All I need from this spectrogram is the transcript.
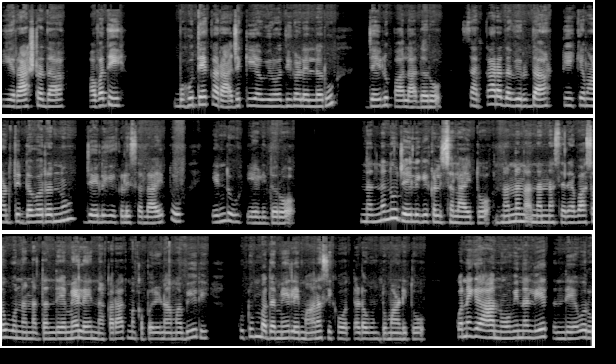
ಈ ರಾಷ್ಟ್ರದ ಅವಧಿ ಬಹುತೇಕ ರಾಜಕೀಯ ವಿರೋಧಿಗಳೆಲ್ಲರೂ ಜೈಲುಪಾಲಾದರು. ಸರ್ಕಾರದ ವಿರುದ್ಧ ಟೀಕೆ ಮಾಡುತ್ತಿದ್ದವರನ್ನೂ ಜೈಲಿಗೆ ಕಳಿಸಲಾಯಿತು ಎಂದು ಹೇಳಿದರು. ನನ್ನನ್ನು ಜೈಲಿಗೆ ಕಳಿಸಲಾಯಿತು. ನನ್ನ ನನ್ನ ಸೆರೆವಾಸವು ನನ್ನ ತಂದೆಯ ಮೇಲೆ ನಕಾರಾತ್ಮಕ ಪರಿಣಾಮ ಬೀರಿ ಕುಟುಂಬದ ಮೇಲೆ ಮಾನಸಿಕ ಒತ್ತಡ ಉಂಟುಮಾಡಿತು. ಕೊನೆಗೆ ಆ ನೋವಿನಲ್ಲಿಯೇ ತಂದೆಯವರು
